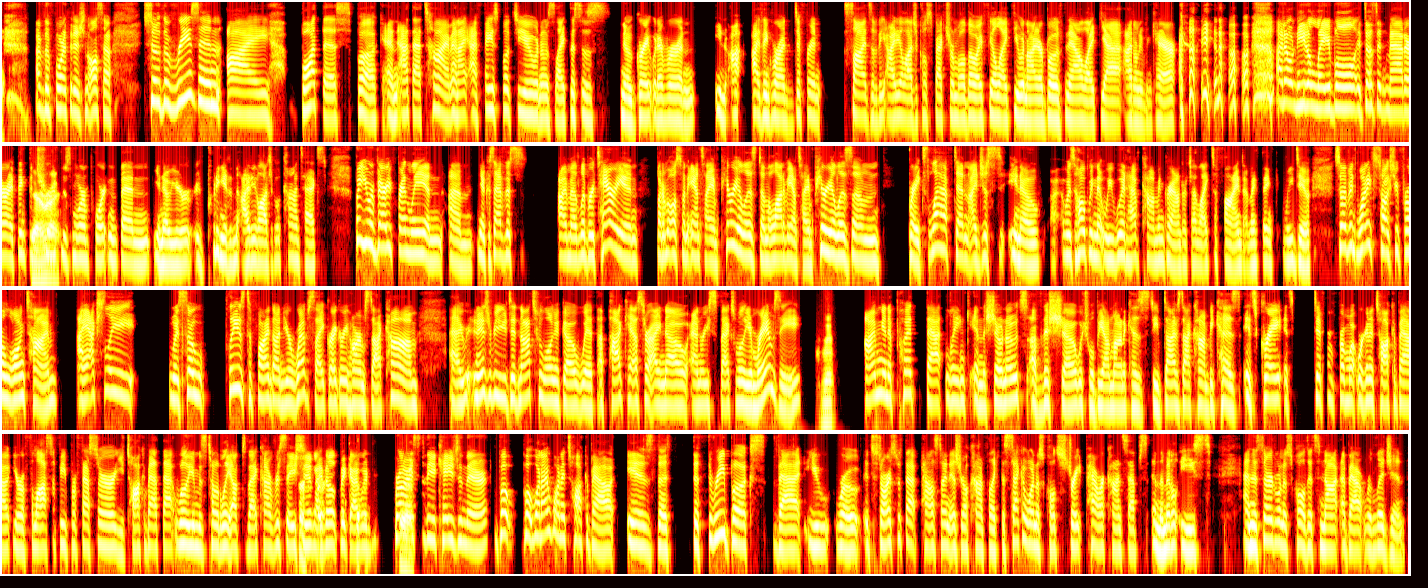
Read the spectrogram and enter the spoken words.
of the fourth edition also. So the reason I bought this book and at that time, and I, I Facebooked you and I was like, this is, you know, great, whatever. And, you know, I, I think we're on different sides of the ideological spectrum, although I feel like you and I are both now like, yeah, I don't even care. you know, I don't need a label. It doesn't matter. I think the Yeah, truth right. is more important than, you know, you're putting it in the ideological context. But you were very friendly and um, you know, because I have this I'm a libertarian, but I'm also an anti-imperialist, and a lot of anti-imperialism breaks left. And I just, you know, I was hoping that we would have common ground, which I like to find, and I think we do. So I've been wanting to talk to you for a long time. I actually was so pleased to find on your website, gregoryharms.com, uh, an interview you did not too long ago with a podcaster I know and respects, William Ramsey. Yeah. I'm going to put that link in the show notes of this show, which will be on monicasdeepdives.com because it's great. It's different from what we're going to talk about. You're a philosophy professor. You talk about that. William is totally up to that conversation. I don't think I would rise to the occasion there. But but what I want to talk about is the the three books that you wrote. It starts with that Palestine Israel conflict. The second one is called Straight Power Concepts in the Middle East. And the third one is called It's Not About Religion.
